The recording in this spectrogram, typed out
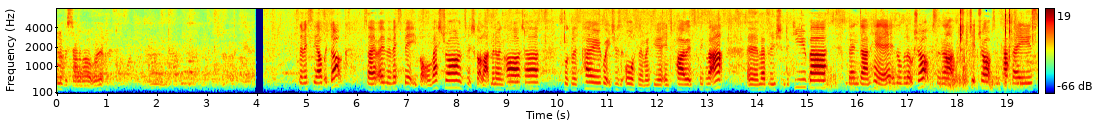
I love the style of artwork. So this is the Albert Dock. So over this bit you've got all restaurants, which got like Miller and Carter, Smuggler's Cove, which is awesome if you're into pirates and things like that. Um, Revolución de Cuba. then down here is all the little shops and like fish and chip shops and cafes.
